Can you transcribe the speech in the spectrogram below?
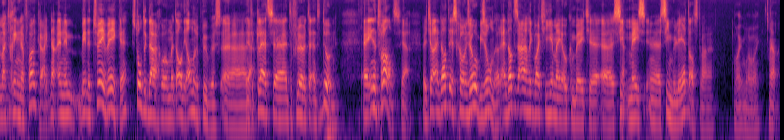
maar toen ging ik naar Frankrijk. Nou, en in, binnen twee weken stond ik daar gewoon met al die andere pubers ja. te kletsen en te flirten en te doen. In het Frans. Ja. Weet je wel? En dat is gewoon zo bijzonder. En dat is eigenlijk wat je hiermee ook een beetje si ja. mee simuleert, als het ware. Mooi, mooi, mooi. Ja.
